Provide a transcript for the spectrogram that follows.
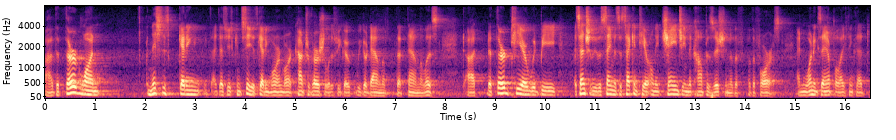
Uh, the third one and this is getting, as you can see, it's getting more and more controversial as we go, we go down, the, the down the list. Uh, the third tier would be essentially the same as the second tier, only changing the composition of the, of the forest. And one example I think that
